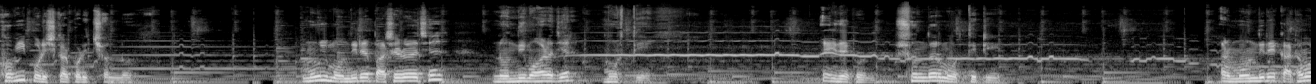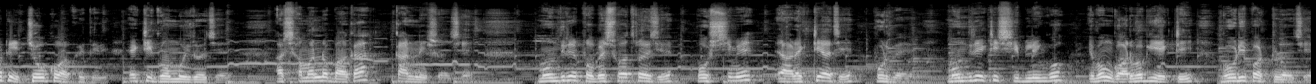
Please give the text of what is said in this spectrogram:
খুবই পরিষ্কার পরিচ্ছন্ন। মূল মন্দিরের পাশে রয়েছে নন্দী মহারাজের মূর্তি। এই দেখুন, সুন্দর মূর্তিটি। আর মন্দিরের কাঠামোটি চৌকো আকৃতির, একটি গম্বুজ রয়েছে, আর সামান্য বাঁকা কার্নিশ রয়েছে। মন্দিরের প্রবেশপথ রয়েছে পশ্চিমে আরেকটি আছে পূর্বে। মন্দিরে একটি শিবলিঙ্গ এবং গর্ভগী একটি গৌরীপট্ট রয়েছে,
